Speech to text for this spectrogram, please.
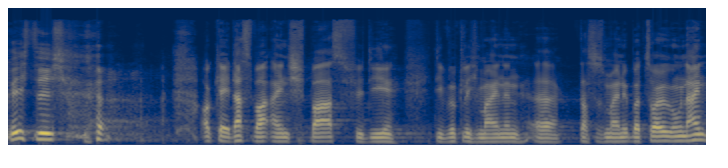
Richtig. Okay, das war ein Spaß für die, die wirklich meinen, äh, das ist meine Überzeugung. Nein,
